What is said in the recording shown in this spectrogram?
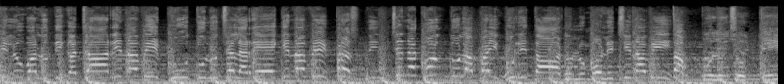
విలువలు దిగజారినవి బూతులు చెలరేగినవి ప్రశ్నించిన గొంతులపై ఉరితాడులు మొలిచినవి. తప్పులు చుట్టి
